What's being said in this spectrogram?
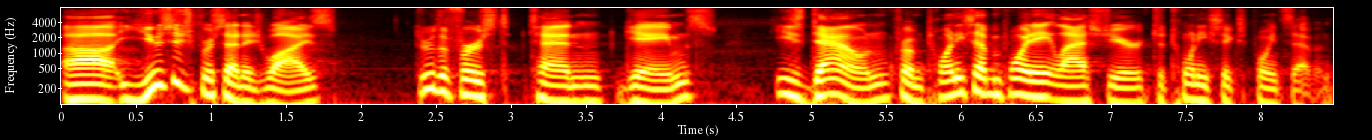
Uh, usage percentage wise, through the first ten games, he's down from twenty seven point eight last year to twenty six point seven.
